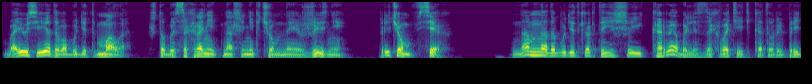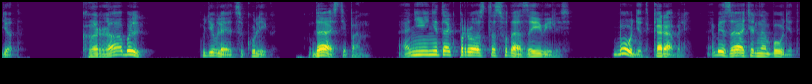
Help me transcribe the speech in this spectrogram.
Боюсь, и этого будет мало чтобы сохранить наши никчемные жизни, причем всех. Нам надо будет как-то еще и корабль захватить, который придет. Корабль? Удивляется Кулик. Да, Степан. Они не так просто сюда заявились. Будет корабль. Обязательно будет.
